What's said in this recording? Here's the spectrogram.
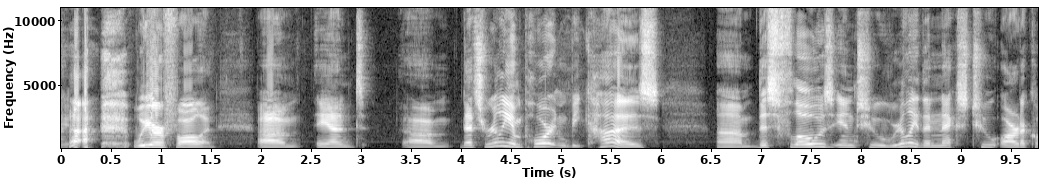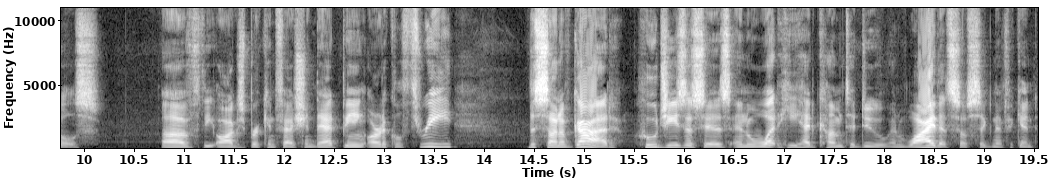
we are fallen, um, and um, that's really important because um, this flows into really the next two articles of the Augsburg Confession. That being Article Three, the Son of God, who Jesus is and what he had come to do and why that's so significant.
